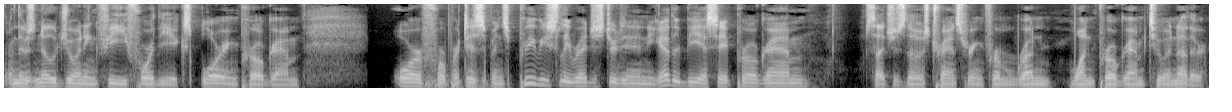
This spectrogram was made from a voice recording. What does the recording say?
And there's no joining fee for the Exploring program or for participants previously registered in any other BSA program, such as those transferring from run one program to another.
